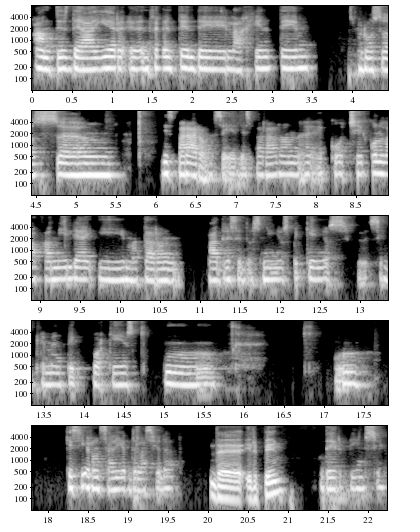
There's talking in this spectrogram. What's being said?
antes de ayer eh, en frente de la gente rusos em, dispararon, sí, dispararon el eh, coche con la familia y mataron padres y dos niños pequeños simplemente porque ellos mm, mm, quisieron salir de la ciudad. ¿De Irpin? De Irpin, sí.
